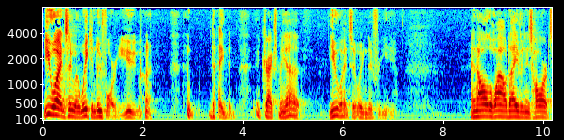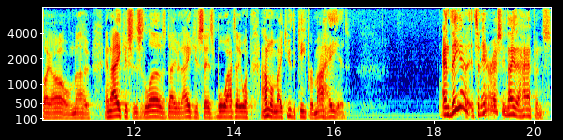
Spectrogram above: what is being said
you wait and see what we can do for you. David, it cracks me up. You wait and see what we can do for you. And all the while, David in his heart's like, oh no. And Achish just loves David. Achish says, boy, I tell you what, I'm going to make you the keeper of my head. And then it's an interesting thing that happens.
